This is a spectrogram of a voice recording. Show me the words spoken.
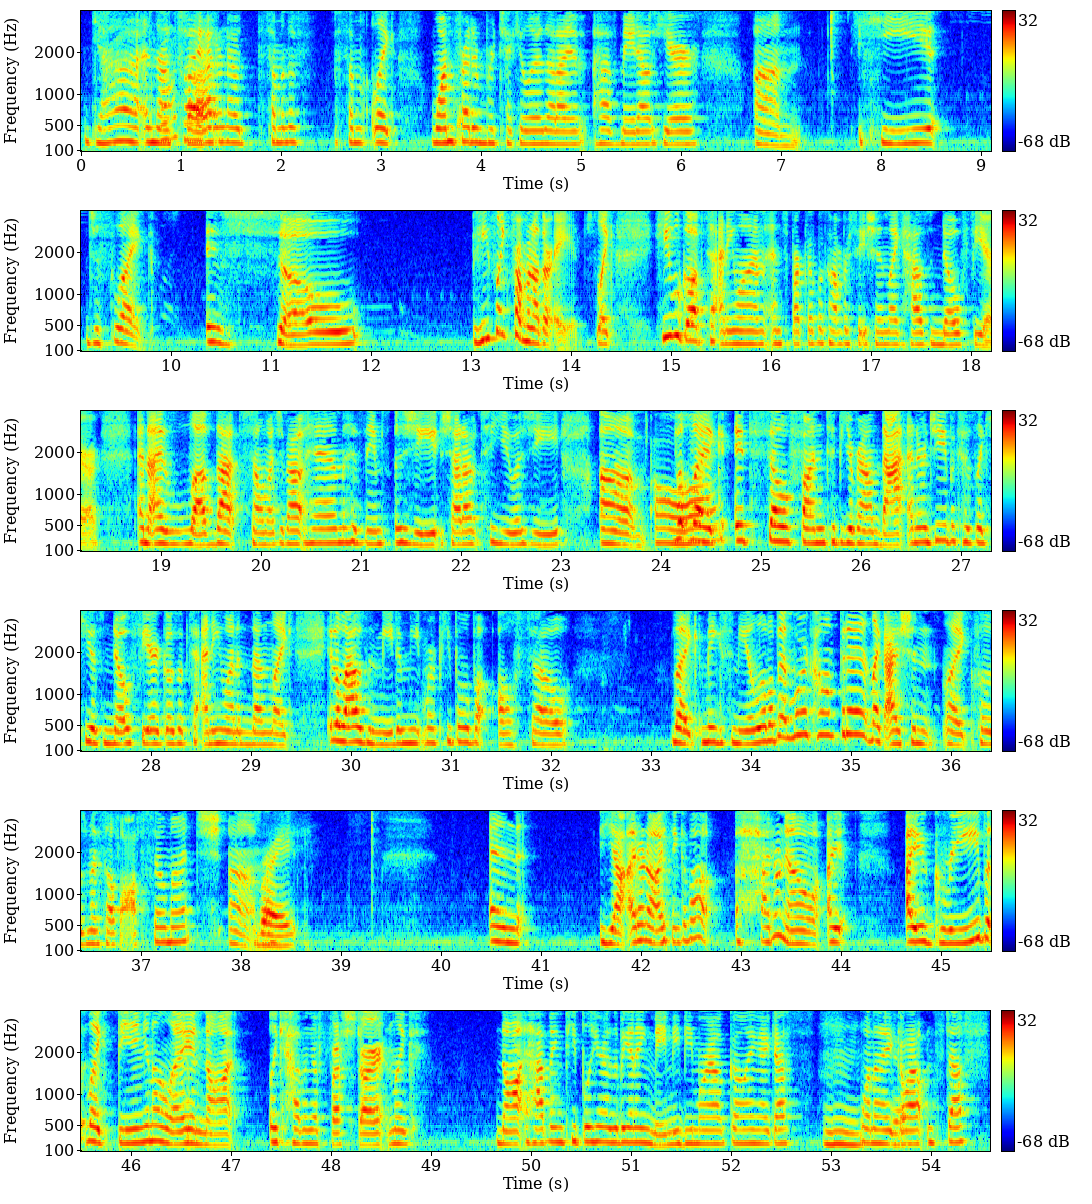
Yeah, and that's That's why I don't know some of the some like one friend in particular that I have made out here, um, he just like is so he's like from another age. Like he will go up to anyone and spark up a conversation, like has no fear. And I love that so much about him. His name's Ajit. Shout out to you, Ajit. Um but like it's so fun to be around that energy because like he has no fear, goes up to anyone and then like it allows me to meet more people, but also like makes me a little bit more confident. Like I shouldn't like close myself off so much. Um Right. and yeah i don't know i think about i don't know. I i agree but like being in la and not like having a fresh start and like not having people here in the beginning made me be more outgoing i guess when i go out and stuff.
